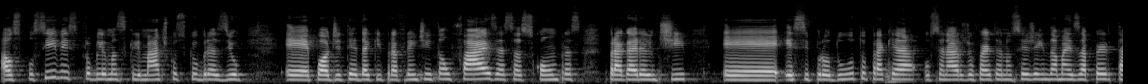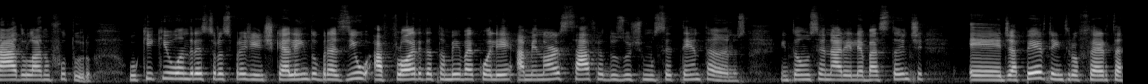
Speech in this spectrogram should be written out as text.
aos possíveis problemas climáticos que o Brasil é, pode ter daqui para frente. Então, faz essas compras para garantir é, esse produto para que a, o cenário de oferta não seja ainda mais apertado lá no futuro. O que, que o Andrés trouxe para a gente? Que além do Brasil, a Flórida também vai colher a menor safra dos últimos 70 anos. Então o cenário ele é bastante é, de aperto entre oferta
